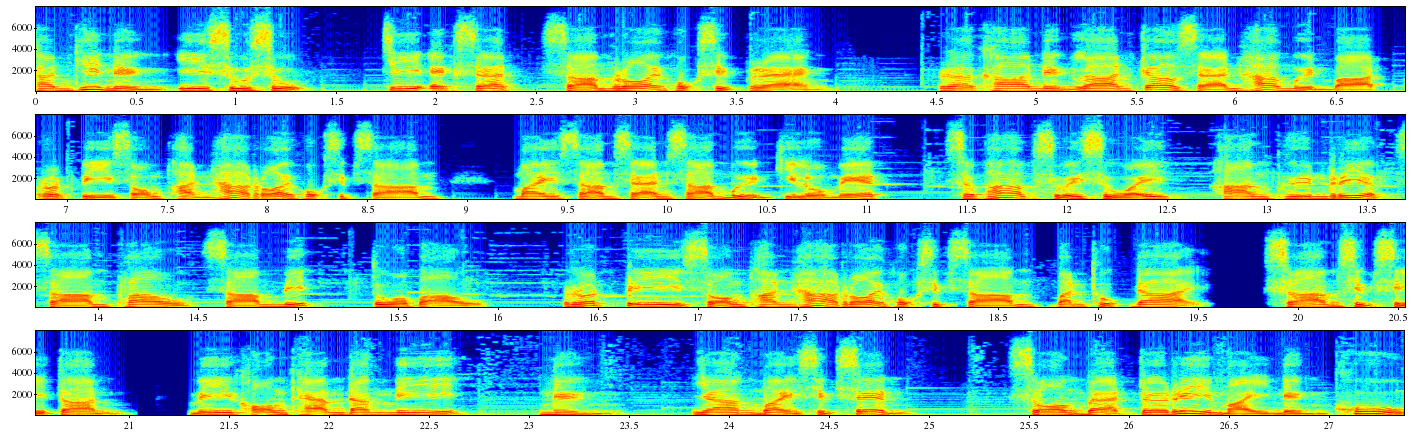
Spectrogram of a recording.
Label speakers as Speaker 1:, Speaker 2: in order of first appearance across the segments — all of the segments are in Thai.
Speaker 1: คันที่ 1 Isuzu GXZ 360 แรง ราคา 1 9 5 0 0 0 0 บาท รถปี 2563 ไม่ 330,000 กิโลเมตร สภาพสวยๆ หางพื้นเรียบ 3 เพลา3 มิตร ตัวเบา รถปี 2563 บรรทุกได้ 34 ตัน มีของแถมดังนี้ 1. ยางใหม่ 10 เส้น 2. แบตเตอรี่ใหม่ 1 คู่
